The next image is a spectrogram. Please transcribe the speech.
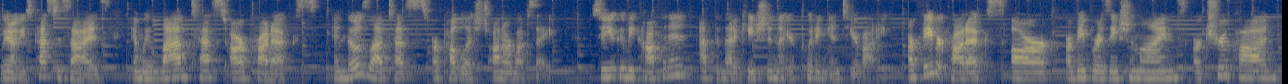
We don't use pesticides, and we lab test our products, and those lab tests are published on our website so you can be confident at the medication that you're putting into your body. Our favorite products are our vaporization lines, our True Pod,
